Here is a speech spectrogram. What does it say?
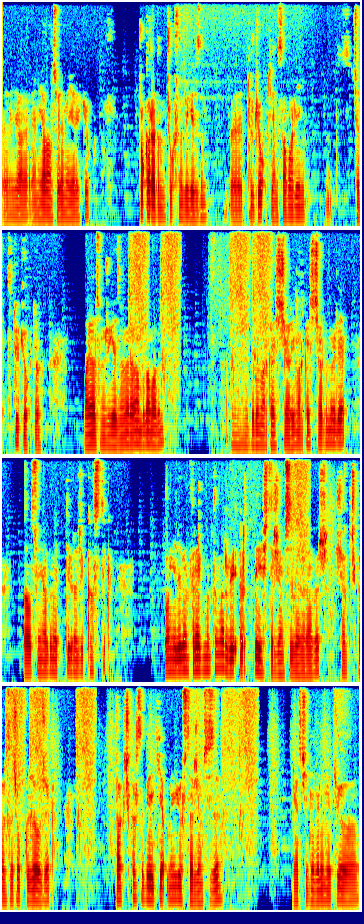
E, ya, yani yalan söylemeye gerek yok. Çok aradım, çok sunucu gezdim. E, Türk yoktu yani sabahleyin chatte Türk yoktu. Bayağı sunucu gezmeme rağmen bulamadım. E, dedim arkadaş çağırayım. Arkadaş çağırdım öyle Sağ olsun yardım etti. Birazcık kastık. Şu an 7000 fragment'ım var. Bir ırk değiştireceğim sizle beraber. Şark çıkarsa çok güzel olacak. Şark çıkarsa V2 yapmayı göstereceğim size. Gerçi levelim yetiyor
